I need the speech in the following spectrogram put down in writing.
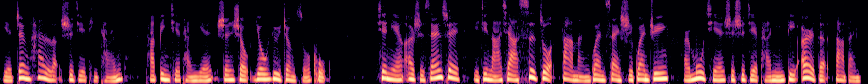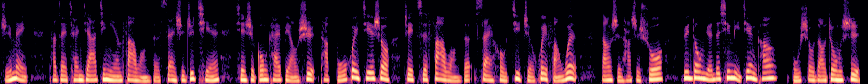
也震撼了世界体坛。他并且坦言深受忧郁症所苦。现年二十三岁，已经拿下四座大满贯赛事冠军，而目前是世界排名第二的大阪直美。他在参加今年法网的赛事之前，先是公开表示他不会接受这次法网的赛后记者会访问。当时他是说，运动员的心理健康不受到重视，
